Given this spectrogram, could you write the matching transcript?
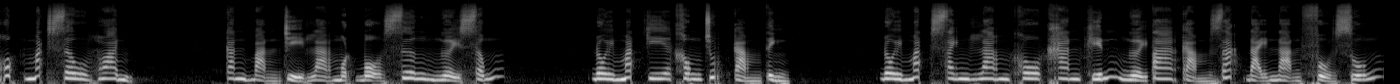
Hốc mắt sâu hoang Căn bản chỉ là một bộ xương người sống. Đôi mắt kia không chút cảm tình. Đôi mắt xanh lam khô khan khiến người ta cảm giác đại nạn phủ xuống.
